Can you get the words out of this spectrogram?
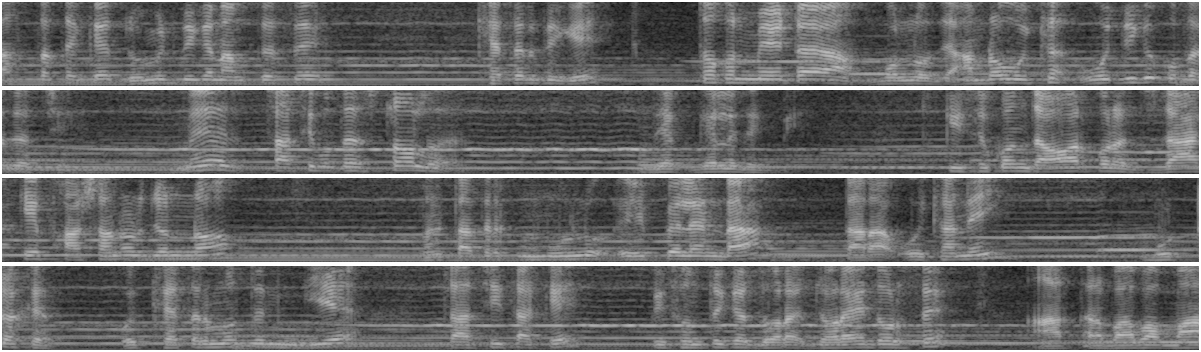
রাস্তা থেকে জমির দিকে নামতেছে ক্ষেতের দিকে, তখন মেয়েটা বলল যে, আমরা ওইখান ওই দিকে কোথায় যাচ্ছি? মেয়ের চাচি বলতেছে, চল দেখ, গেলে দেখবি। কিছুক্ষণ যাওয়ার পরে যাকে ফাঁসানোর জন্য মানে তাদের মূল এই প্ল্যানটা, তারা ওইখানেই ভুট্টা ক্ষেত, ওই ক্ষেতের মধ্যে গিয়ে চাচি তাকে পিছন থেকে জড়াই ধরছে আর তার বাবা মা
